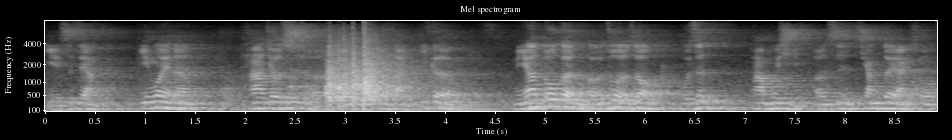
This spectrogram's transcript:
也是这样，因为呢，他就适合作战，一个你要多个人合作的时候，不是他不行，而是相对来说，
